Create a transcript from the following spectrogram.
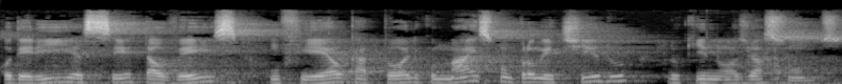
poderia ser talvez um fiel católico mais comprometido do que nós já somos.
